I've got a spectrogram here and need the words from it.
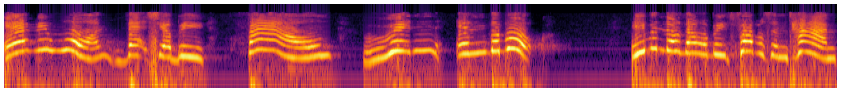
every one that shall be found written in the book. Even though there will be troublesome time,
